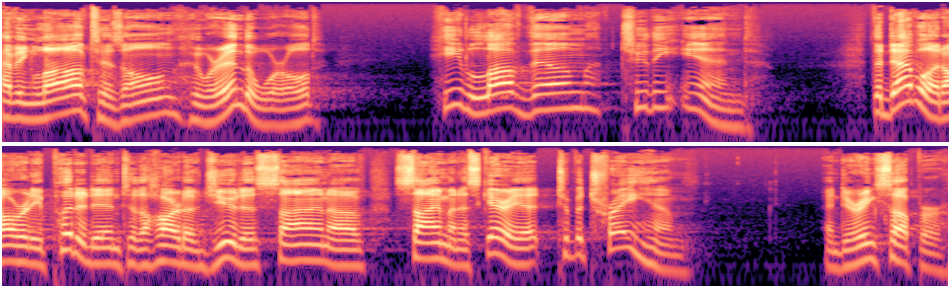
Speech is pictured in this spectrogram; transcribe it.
Having loved his own who were in the world, he loved them to the end. The devil had already put it into the heart of Judas, son of Simon Iscariot, to betray him. And during supper,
